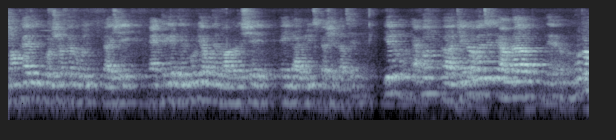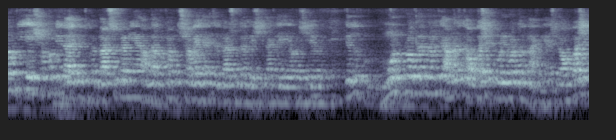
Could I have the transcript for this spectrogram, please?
সংখ্যায় যদি পরিসংখ্যান বলি, প্রায় সেই এক থেকে দেড় কোটি আমাদের বাংলাদেশে এই ডায়াবেটিস পেশেন্ট আছে। এখন যেটা হয়েছে যে আমরা মোটামুটি এই সম্পর্কে ডায়াবেটিস বা ব্লাড সুগার নিয়ে আমরা মোটামুটি সবাই জানি যে ব্লাড সুগার বেশি থাকলে এই হবে সেই হবে কিন্তু মূল প্রবলেম হলো যে আমরা যদি অভ্যাসের পরিবর্তন না করি, আসলে অভ্যাসের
